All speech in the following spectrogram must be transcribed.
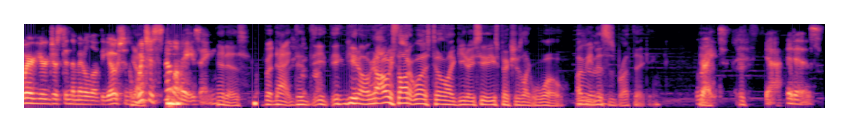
where you're just in the middle of the ocean Yeah. which is still amazing It is, but not. It, it, it- you know, I always thought it was till like you know you see these pictures like whoa. I mean, Mhm. this is breathtaking. Yeah. right It's yeah it is.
